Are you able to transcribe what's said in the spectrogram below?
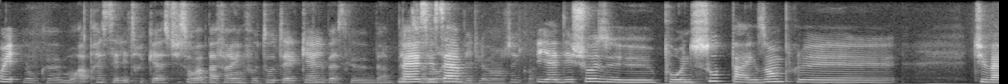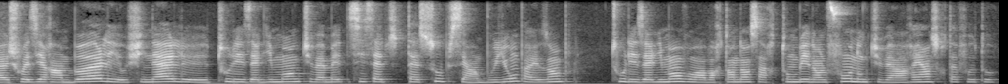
Oui. Donc euh, bon, après c'est les trucs et astuces, on va pas faire une photo telle quelle parce que ben, bah, personne n'aurait envie de le manger. Quoi. Il y a des choses, euh, pour une soupe par exemple, euh, tu vas choisir un bol et au final tous les aliments que tu vas mettre, si ta soupe c'est un bouillon par exemple, tous les aliments vont avoir tendance à retomber dans le fond donc tu verras rien sur ta photo.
